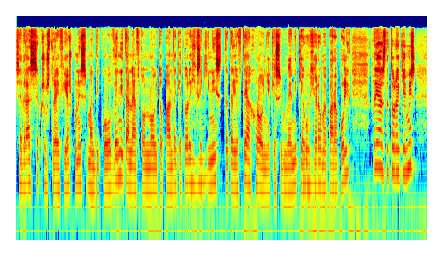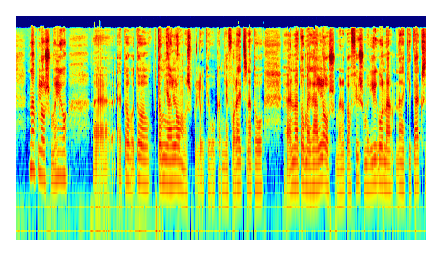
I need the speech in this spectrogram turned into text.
σε δράσεις εξωστρέφειας που είναι σημαντικό. Δεν ήταν αυτονόητο πάντα και τώρα έχει ξεκινήσει τα τελευταία χρόνια και συμβαίνει και εγώ χαίρομαι πάρα πολύ. Χρειάζεται τώρα κι εμείς να απλώσουμε λίγο ε, το, το, το μυαλό μας που λέω και εγώ καμιά φορά έτσι να το, ε, να το μεγαλώσουμε να το αφήσουμε λίγο να, να κοιτάξει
